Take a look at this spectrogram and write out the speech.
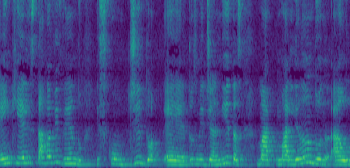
em que ele estava vivendo, escondido é, dos midianitas, malhando ao,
